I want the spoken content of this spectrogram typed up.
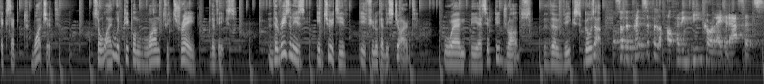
except watch it. So why would people want to trade the VIX? The reason is intuitive if you look at this chart. When the S&P drops, the VIX goes up. So the principle of having decorrelated assets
